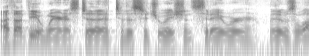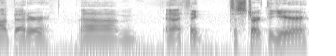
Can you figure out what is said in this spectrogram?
I thought the awareness to, to the situations today were, it was a lot better. Um, and I think to start the year,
